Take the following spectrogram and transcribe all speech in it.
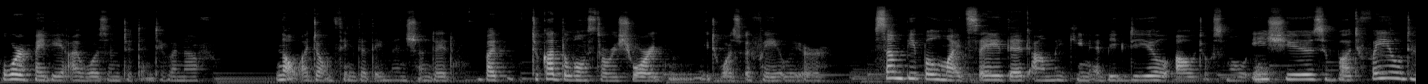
or maybe I wasn't attentive enough. No, I don't think that they mentioned it. But to cut the long story short, it was a failure. Some people might say that I'm making a big deal out of small issues, but failed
